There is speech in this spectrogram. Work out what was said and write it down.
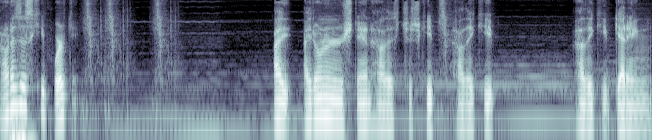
How does this keep working? I I don't understand how this just keeps how they keep how they keep getting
